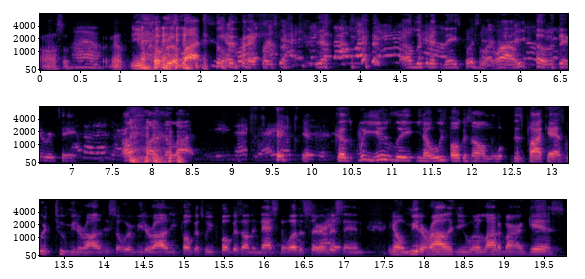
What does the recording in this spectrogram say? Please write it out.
Awesome. Wow. You covered a lot. yeah, right. that first question. Yeah. I'm looking at the next question like, wow, he covered everything. I'm learning a lot. Because we usually, you know, we focus on this podcast. We're two meteorologists, so we're meteorology focused. We focus on the National Weather Service right. and you know meteorology with a lot of our guests.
